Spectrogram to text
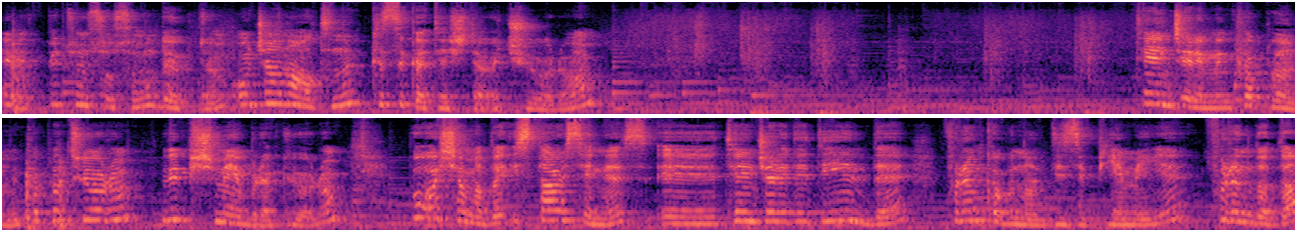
Evet, bütün sosumu döktüm. Ocağın altını kısık ateşte açıyorum. Tenceremin kapağını kapatıyorum ve pişmeye bırakıyorum. Bu aşamada isterseniz e, tencerede değil de fırın kabına dizip yemeği fırında da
